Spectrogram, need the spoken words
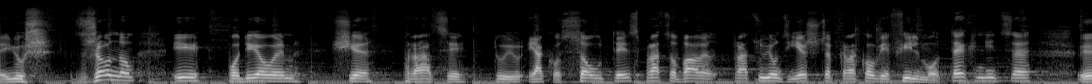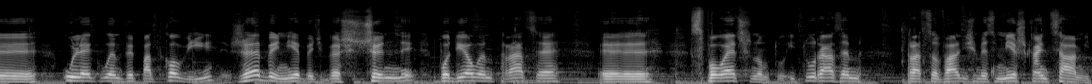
y, już z żoną i podjąłem się pracy tu jako sołtys. Pracowałem, pracując jeszcze w Krakowie Filmotechnice, y, uległem wypadkowi. Żeby nie być bezczynny, podjąłem pracę y, społeczną tu i tu razem pracowaliśmy z mieszkańcami.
